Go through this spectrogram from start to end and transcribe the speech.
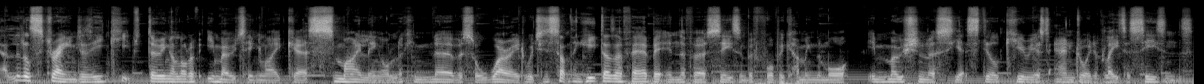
a little strange as he keeps doing a lot of emoting, like uh, smiling or looking nervous or worried, which is something he does a fair bit in the first season before becoming the more emotionless yet still curious android of later seasons.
